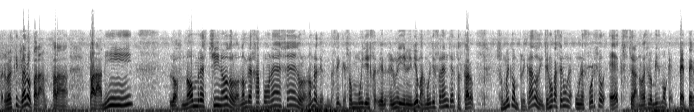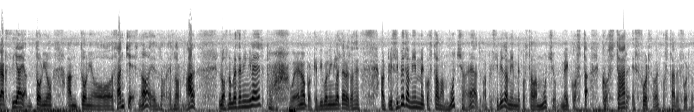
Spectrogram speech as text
Pero es que, claro, para, para, para mí los nombres chinos o los nombres japoneses o los nombres así que son muy en, en, idiomas muy diferentes, pues claro, son muy complicados y tengo que hacer un, esfuerzo extra. No es lo mismo que Pepe García y Antonio Antonio Sánchez, ¿no? Es, es normal. Los nombres en inglés, bueno, porque vivo en Inglaterra, entonces al principio también me costaban mucho, ¿eh? Al principio también me costaban mucho. Me costa costar esfuerzo, ¿eh? Costar esfuerzo.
